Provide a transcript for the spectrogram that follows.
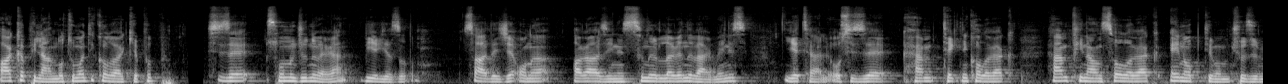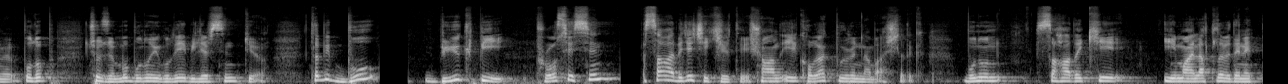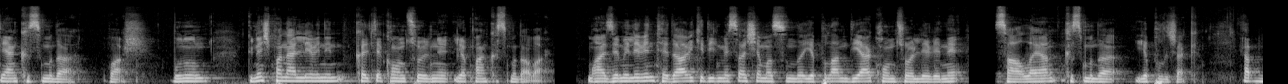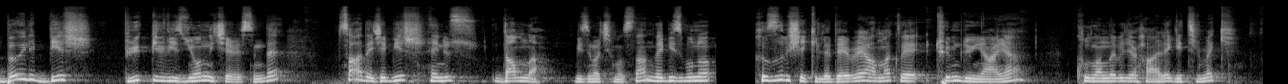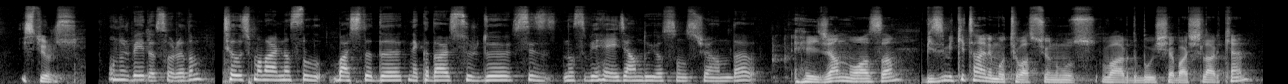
arka planda otomatik olarak yapıp size sonucunu veren bir yazılım. Sadece ona arazinin sınırlarını vermeniz yeterli. O size hem teknik olarak hem finansal olarak en optimum çözümü bulup çözümü bunu uygulayabilirsin diyor. Tabii bu büyük bir prosesin sadece çekirdeği. Şu anda ilk olarak bu ürünle başladık. Bunun sahadaki imalatları denetleyen kısmı da var. Bunun güneş panellerinin kalite kontrolünü yapan kısmı da var. Malzemelerin tedarik edilmesi aşamasında yapılan diğer kontrollerini sağlayan kısmı da yapılacak. Ya böyle bir büyük bir vizyonun içerisinde sadece bir henüz damla bizim açımızdan ve biz bunu hızlı bir şekilde devreye almak ve tüm dünyaya kullanılabilir hale getirmek istiyoruz. Onur Bey'e de soralım. Çalışmalar nasıl başladı? Ne kadar sürdü? Siz nasıl bir heyecan duyuyorsunuz şu anda? Heyecan muazzam. Bizim iki tane motivasyonumuz vardı bu işe başlarken.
